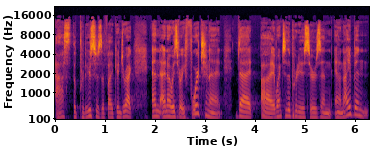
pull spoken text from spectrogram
ask the producers if I can direct. And and I was very fortunate that uh, I went to the producers and and I've been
